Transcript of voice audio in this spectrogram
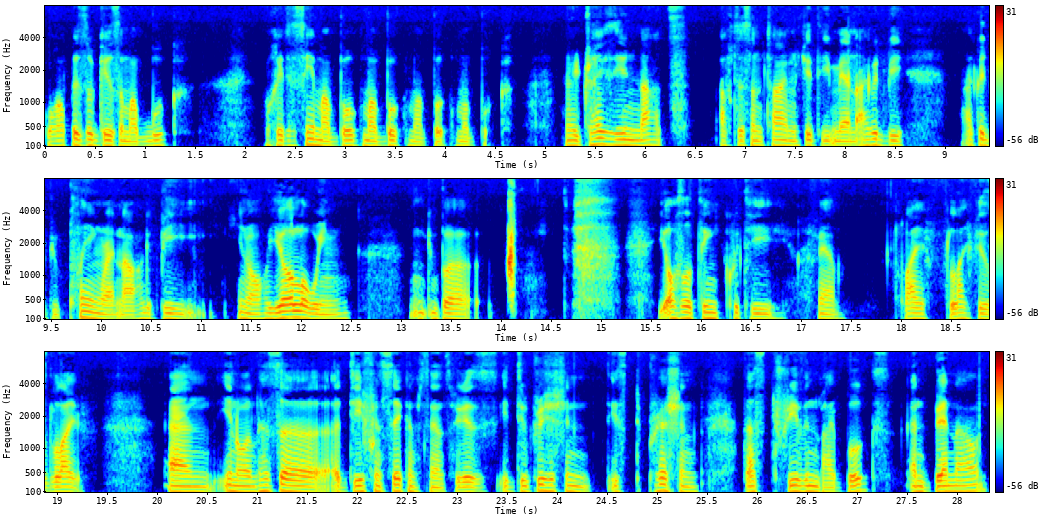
wakapedza my book okay to say my book my book my book my book. And it drives you nuts after some time. You think man i could be i could be playing right now. I could be you know yoloing but you also think kuti fam. Life life is life. And you know that's a, a different circumstance because depression is depression that's driven by books and burnout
